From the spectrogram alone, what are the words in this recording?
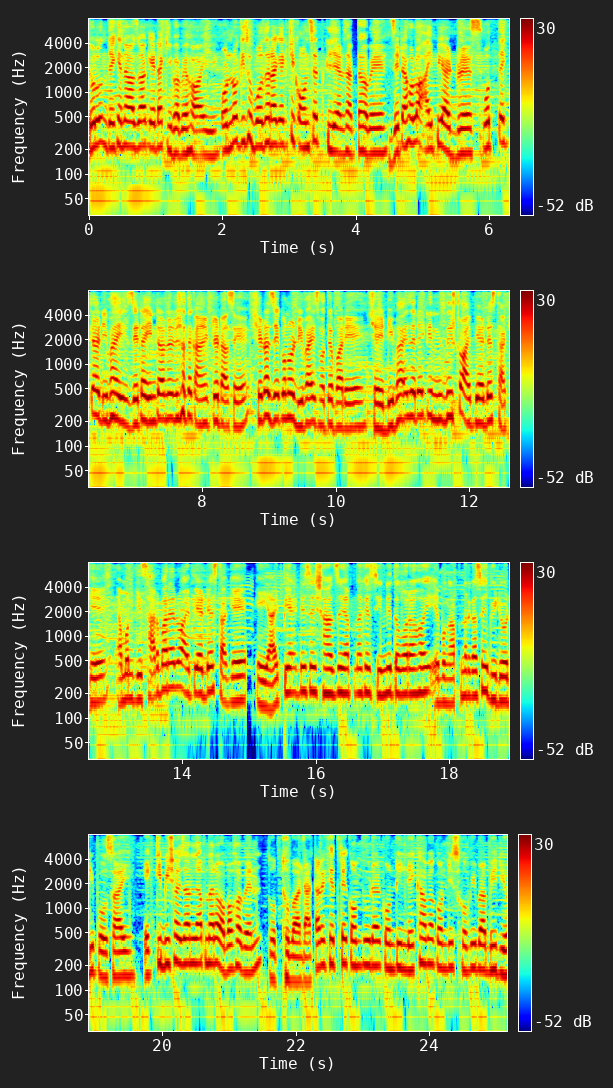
চলুন দেখে নেওয়া যাক এটা কীভাবে হয়। অন্য কিছু বোঝার আগে একটি কনসেপ্ট ক্লিয়ার থাকতে হবে, যেটা হলো আইপি অ্যাড্রেস প্রত্যেকটা ডিভাইস যেটা ইন্টারনেটের সাথে কানেক্টেড আছে, সেটা যে কোনো ডিভাইস হতে পারে। সেই ডিভাইসের একটি নির্দিষ্ট আইপি অ্যাড্রেস থাকে, এমনকি সার্ভারেরও আইপি অ্যাড্রেস থাকে। এই আইপি অ্যাড্রেসের সাহায্যে আপনাকে চিহ্নিত করা হয় এবং আপনার কাছে ভিডিওটি পৌঁছায়। একটি বিষয় জানলে আপনারা অবাক হবেন, তথ্য বা ডাটার ক্ষেত্রে কম্পিউটার কোনটি লেখা বা কোনটি ছবি বা ভিডিও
